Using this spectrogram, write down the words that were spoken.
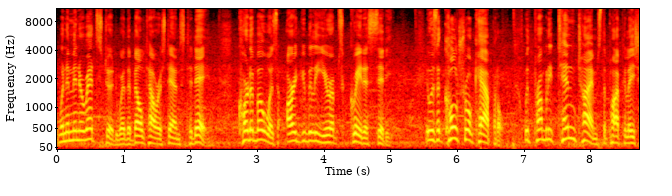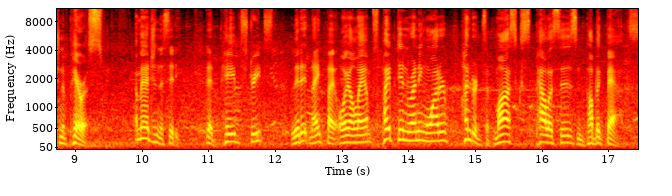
when a minaret stood where the bell tower stands today, Cordoba was arguably Europe's greatest city. It was a cultural capital with probably 10 times the population of Paris. Imagine the city. It had paved streets, lit at night by oil lamps, piped in running water, hundreds of mosques, palaces, and public baths.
